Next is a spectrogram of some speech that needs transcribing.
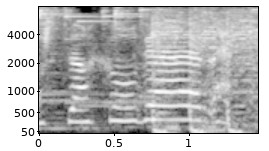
Vamos a jugar.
